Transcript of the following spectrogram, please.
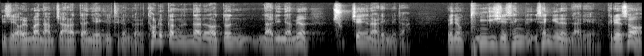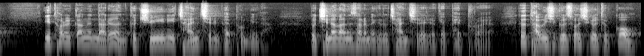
이제 얼마 남지 않았다는 얘기를 들은 거예요. 털을 깎는 날은 어떤 날이냐면 축제의 날입니다. 왜냐하면 분깃이 생기, 생기는 날이에요. 그래서 이 털을 깎는 날은 그 주인이 잔치를 베풉니다. 또 지나가는 사람에게도 잔치를 이렇게 베풀어요. 그래서 다윗이 그 소식을 듣고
